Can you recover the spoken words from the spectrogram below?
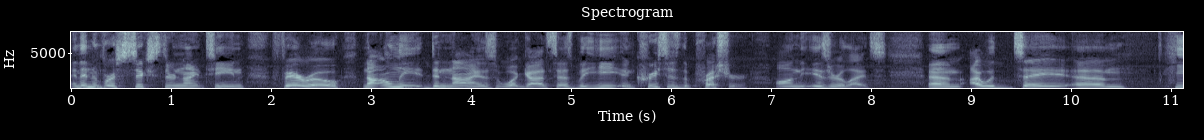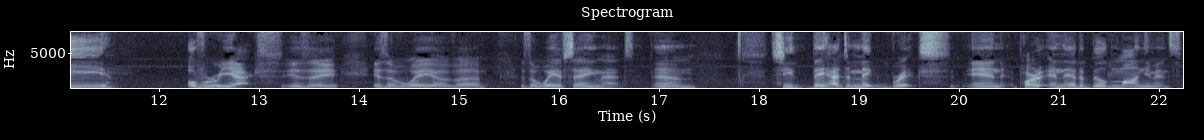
And then in verse 6 through 19, Pharaoh not only denies what God says, but he increases the pressure on the Israelites. Um, I would say um, he overreacts is a is a way of uh, is a way of saying that. Um, see, they had to make bricks and part and they had to build monuments.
